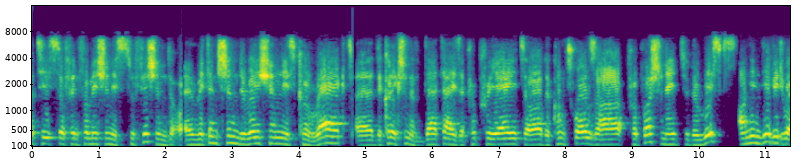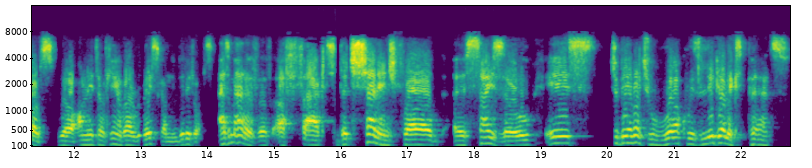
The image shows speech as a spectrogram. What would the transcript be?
of information is sufficient, or a retention duration is correct, uh, the collection of data is appropriate, or the controls are proportionate to the risks on individuals. We are only talking about risk on individuals. As a matter of, of fact, the challenge for a CISO is to be able to work with legal experts.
